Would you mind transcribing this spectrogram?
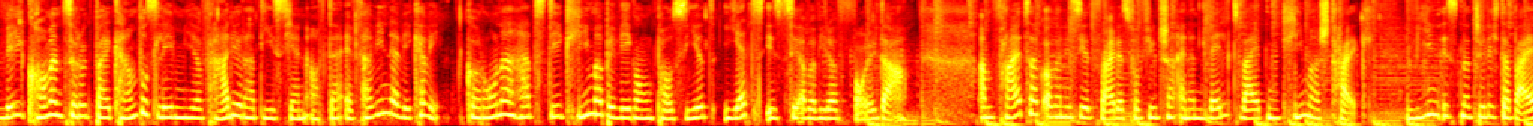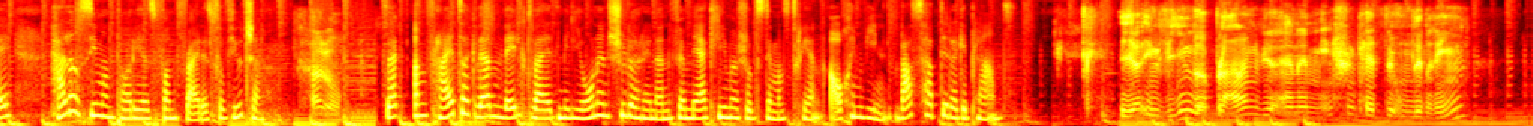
Willkommen zurück bei Campusleben hier auf Radio Radieschen auf der FH Wien der WKW. Corona hat die Klimabewegung pausiert, jetzt ist sie aber wieder voll da. Am Freitag organisiert Fridays for Future einen weltweiten Klimastreik. Wien ist natürlich dabei. Hallo Simon Porrias von Fridays for Future. Hallo. Sagt, am Freitag werden weltweit Millionen Schülerinnen für mehr Klimaschutz demonstrieren, auch in Wien. Was habt ihr da geplant? Ja, in Wien, da planen wir eine Menschenkette um den Ring.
